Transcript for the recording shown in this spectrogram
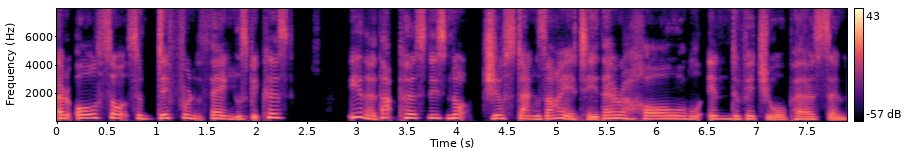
and all sorts of different things because you know, that person is not just anxiety. They're a whole individual person.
